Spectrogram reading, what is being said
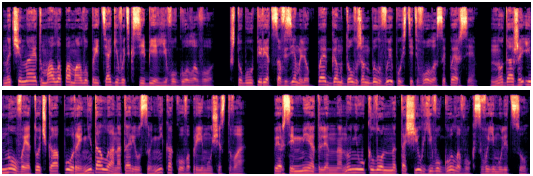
начинает мало-помалу притягивать к себе его голову. Чтобы упереться в землю, Пеггам должен был выпустить волосы Перси. Но даже и новая точка опоры не дала нотариусу никакого преимущества. Перси медленно, но неуклонно тащил его голову к своему лицу.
